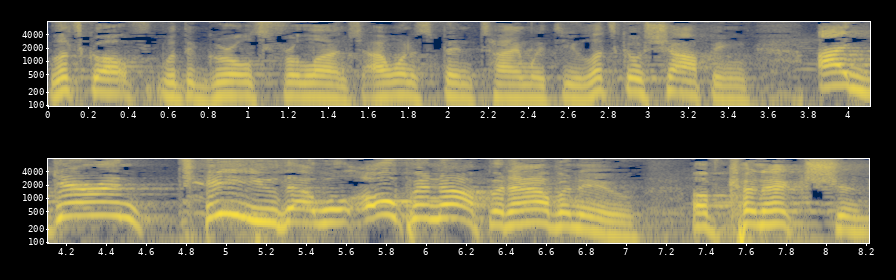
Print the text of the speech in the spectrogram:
Let's go out with the girls for lunch. I want to spend time with you. Let's go shopping. I guarantee you that will open up an avenue of connection.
